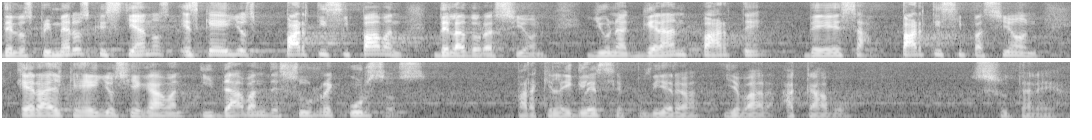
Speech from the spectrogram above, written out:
de los primeros cristianos es que ellos participaban de la adoración y una gran parte de esa participación era el que ellos llegaban y daban de sus recursos para que la iglesia pudiera llevar a cabo su tarea.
